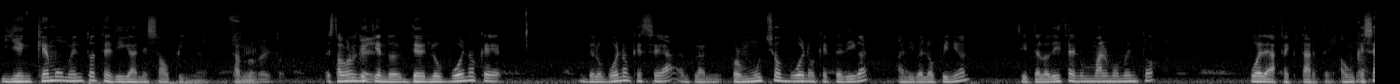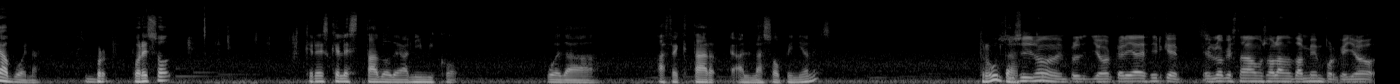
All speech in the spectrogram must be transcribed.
y en qué momento te digan esa opinión también. Correcto. Estamos Porque- diciendo de lo bueno que de lo bueno que sea, en plan, por mucho bueno que te digan a nivel opinión, si te lo dicen en un mal momento, puede afectarte, aunque sea buena. Por, por eso, ¿crees que el estado de anímico pueda afectar a las opiniones? Pregunta. Sí, sí, no, yo quería decir que es lo que estábamos hablando también, porque yo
